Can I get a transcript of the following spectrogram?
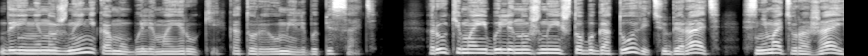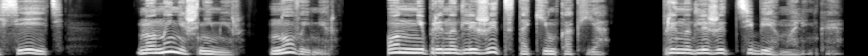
Да и не нужны никому были мои руки, которые умели бы писать. Руки мои были нужны, чтобы готовить, убирать, снимать урожай, сеять. Но нынешний мир, новый мир, он не принадлежит таким, как я. Принадлежит тебе, маленькая.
